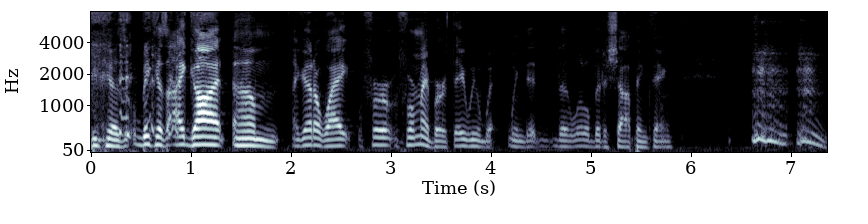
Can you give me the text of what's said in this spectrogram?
because because I got um I got a white for for my birthday we went we did the little bit of shopping thing.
